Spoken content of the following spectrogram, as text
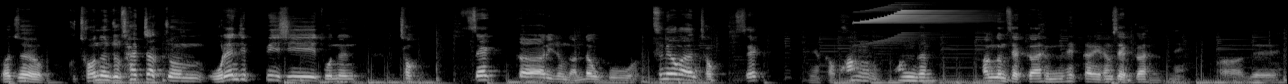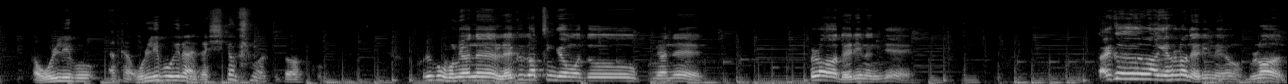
맞아요 저는 좀 살짝 좀 오렌지빛이 도는 적 색깔이 좀 난다고 투명한 적색? 약간 황, 황금? 황금 색깔? 금 색깔이랑 금 색깔? 네. 아, 네. 올리브 약간 올리브 오일은 식용유 같기도 하고. 그리고 보면은 레그 같은 경우도 보면은 흘러 내리는 게 깔끔하게 흘러내리네요. 물론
